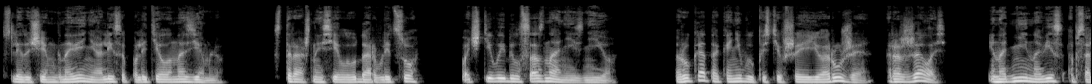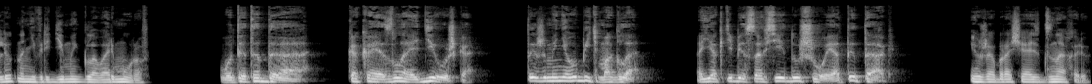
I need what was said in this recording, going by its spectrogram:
В следующее мгновение Алиса полетела на землю. Страшный силой удар в лицо почти выбил сознание из нее. Рука, так и не выпустившая ее оружие, разжалась, и над ней навис абсолютно невредимый главарь Муров. «Вот это да! Какая злая девушка! Ты же меня убить могла! А я к тебе со всей душой, а ты так!» И уже обращаясь к знахарю.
